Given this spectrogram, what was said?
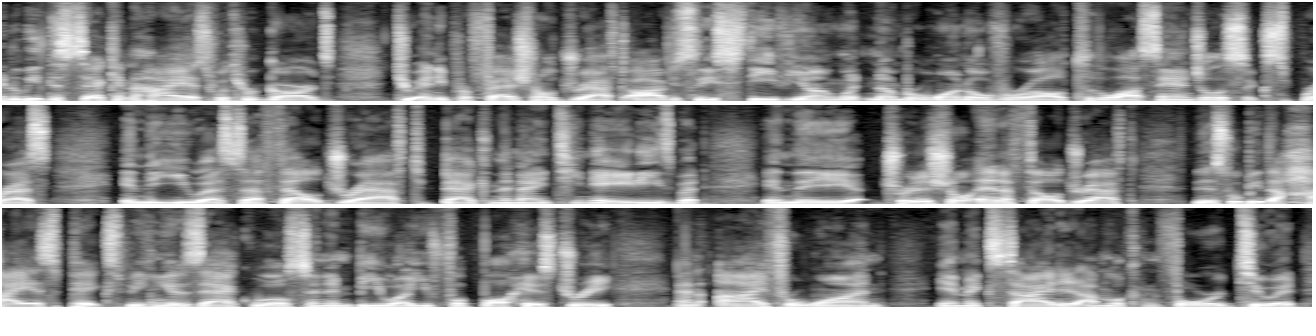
It'll be the second highest with regards to any professional draft. Obviously, Steve Young went number one overall to the Los Angeles Express in the USFL draft back in the 1980s. But in the traditional NFL draft, this will be the highest pick, speaking of Zach Wilson in BYU football history. And I, for one, am excited. I'm looking forward to it.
